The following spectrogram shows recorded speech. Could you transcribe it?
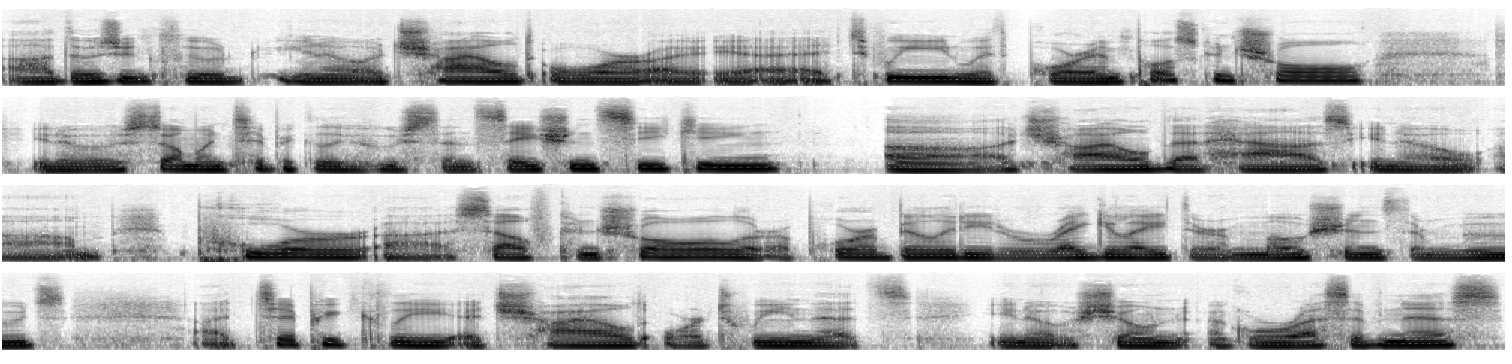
uh, those include, you know, a child or a, a tween with poor impulse control, you know, someone typically who's sensation seeking uh, a child that has, you know, um, poor uh, self control or a poor ability to regulate their emotions, their moods. Uh, typically, a child or tween that's, you know, shown aggressiveness.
